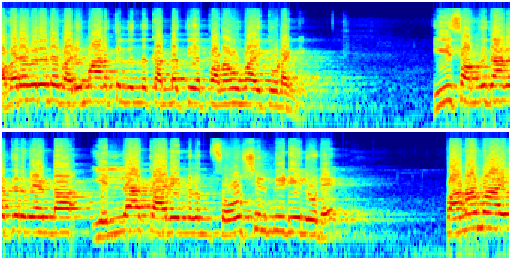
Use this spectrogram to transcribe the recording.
അവരവരുടെ വരുമാനത്തിൽ നിന്ന് കണ്ടെത്തിയ പണവുമായി തുടങ്ങി. ഈ സംവിധാനത്തിന് വേണ്ട എല്ലാ കാര്യങ്ങളും സോഷ്യൽ മീഡിയയിലൂടെ പണമായി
